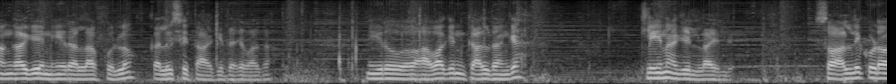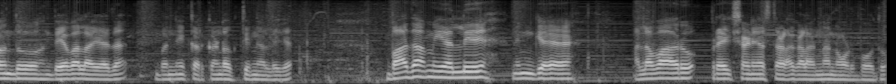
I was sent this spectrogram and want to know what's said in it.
ಹಂಗಾಗಿ ನೀರೆಲ್ಲ ಫುಲ್ಲು ಕಲುಷಿತ ಆಗಿದೆ ಇವಾಗ. ನೀರು ಆವಾಗಿನ ಕಾಲದಂಗೆ ಕ್ಲೀನಾಗಿಲ್ಲ ಇಲ್ಲಿ. ಸೊ ಅಲ್ಲಿ ಕೂಡ ಒಂದು ದೇವಾಲಯ ಇದೆ. ಬನ್ನಿ, ಕರ್ಕೊಂಡು ಹೋಗ್ತೀನಿ ಅಲ್ಲಿಗೆ. ಬಾದಾಮಿಯಲ್ಲಿ ನಿಮಗೆ ಹಲವಾರು ಪ್ರೇಕ್ಷಣೀಯ ಸ್ಥಳಗಳನ್ನು ನೋಡ್ಬೋದು.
